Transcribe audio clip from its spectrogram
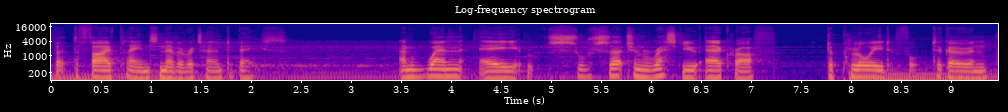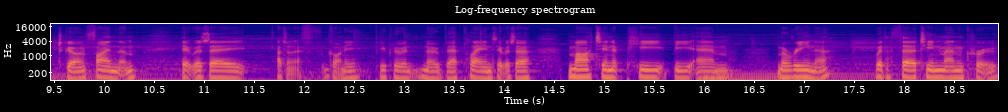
But the five planes never returned to base. And when a search and rescue aircraft deployed for, to go and to go and find them, it was a I don't know if we've got any people who know their planes. It was a Martin PBM Mariner with a 13-man crew.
